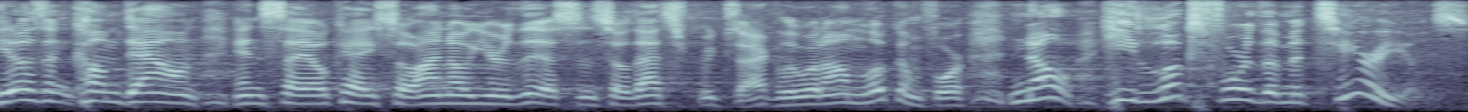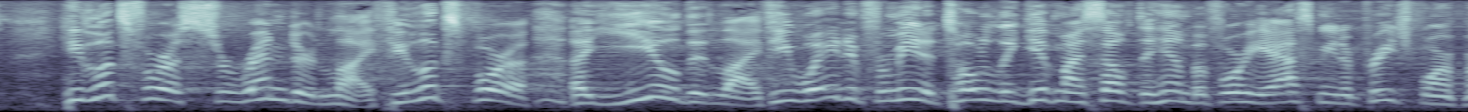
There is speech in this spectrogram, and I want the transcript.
He doesn't come down and say, okay, so I know you're this, and so that's exactly what I'm looking for. No, he looks for the materials. He looks for a surrendered life. He looks for a, a, yielded life. He waited for me to totally give myself to him before he asked me to preach for him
